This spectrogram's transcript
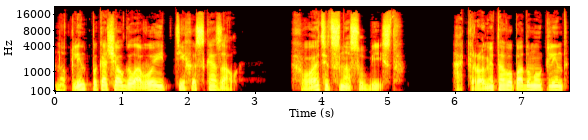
но Клинт покачал головой и тихо сказал, «Хватит с нас убийств». А кроме того, подумал Клинт,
